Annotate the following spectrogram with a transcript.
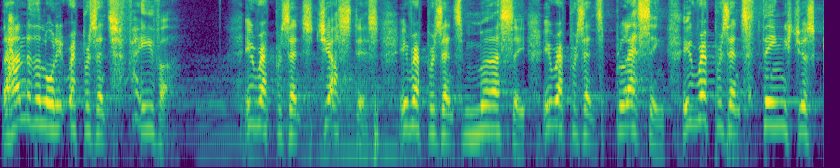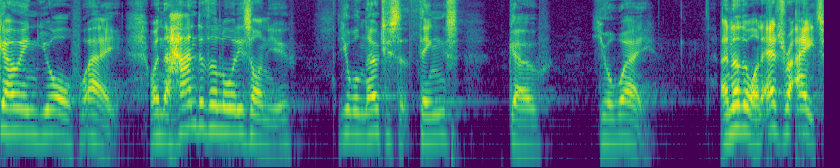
The hand of the Lord, it represents favor. It represents justice. It represents mercy. It represents blessing. It represents things just going your way. When the hand of the Lord is on you, you will notice that things go your way. Another one, Ezra 8.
